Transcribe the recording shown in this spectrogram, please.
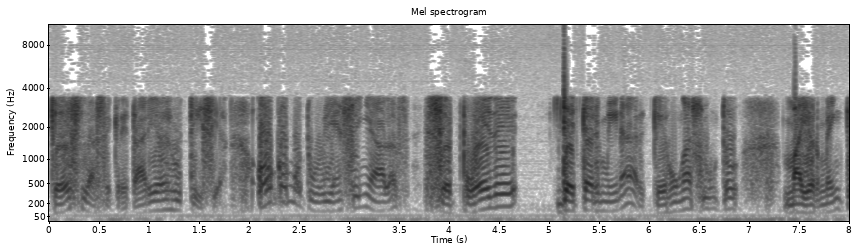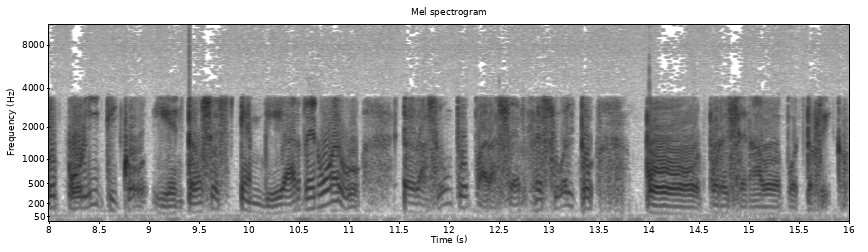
que es la secretaria de Justicia. O como tú bien señalas, se puede determinar que es un asunto mayormente político y entonces enviar de nuevo el asunto para ser resuelto por, por el Senado de Puerto Rico.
